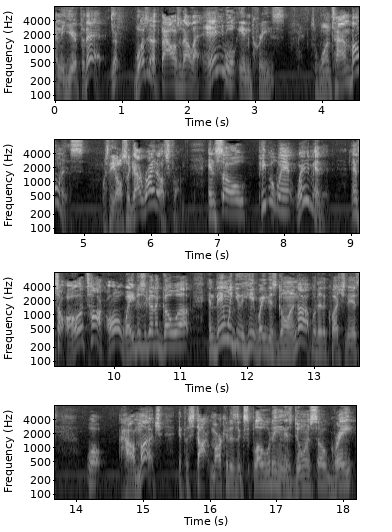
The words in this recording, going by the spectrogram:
And the year after that? Yep. Wasn't a thousand dollar annual increase. It's a one time bonus, which they also got write offs from. And so people went, wait a minute. And so all the talk, all wages are going to go up. And then when you hear wages going up, well, then the question is, well, how much? If the stock market is exploding and is doing so great,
